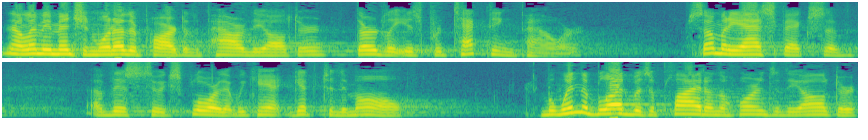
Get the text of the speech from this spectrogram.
Now, let me mention one other part of the power of the altar. Thirdly, is protecting power. So many aspects of, of this to explore that we can't get to them all. But when the blood was applied on the horns of the altar,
